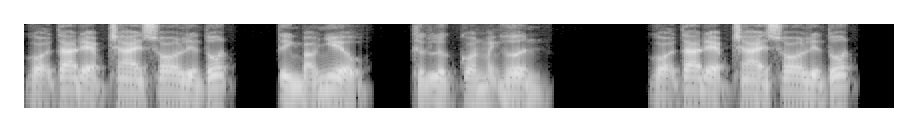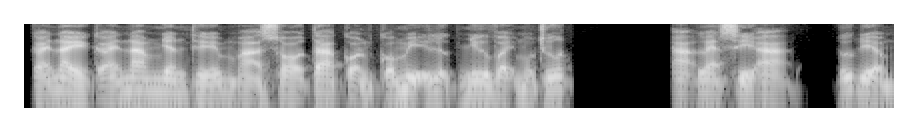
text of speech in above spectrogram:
Gọi ta đẹp trai so liền tốt, tình báo nhiều, thực lực còn mạnh hơn. Gọi ta đẹp trai so liền tốt, cái này cái nam nhân thế mà so ta còn có mị lực như vậy một chút. A xì a ước điểm.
